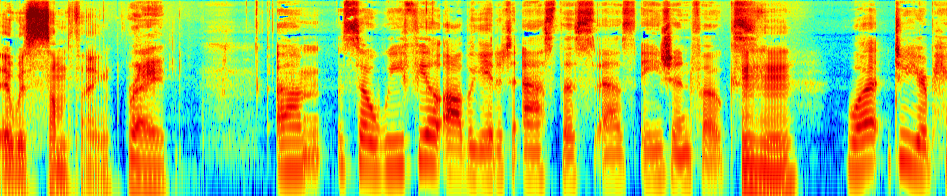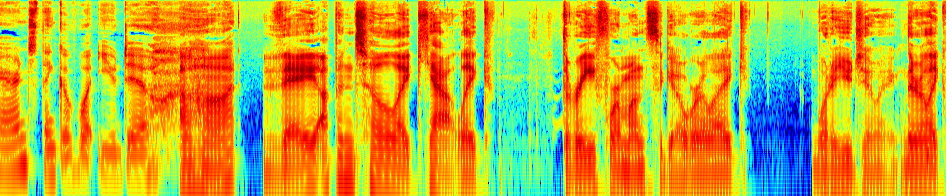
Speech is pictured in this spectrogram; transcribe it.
it was something. right. So we feel obligated to ask this as Asian folks. Mm-hmm. What do your parents think of what you do? Uh huh. They up until like yeah, like three four months ago were like, "What are you doing?" They're like,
